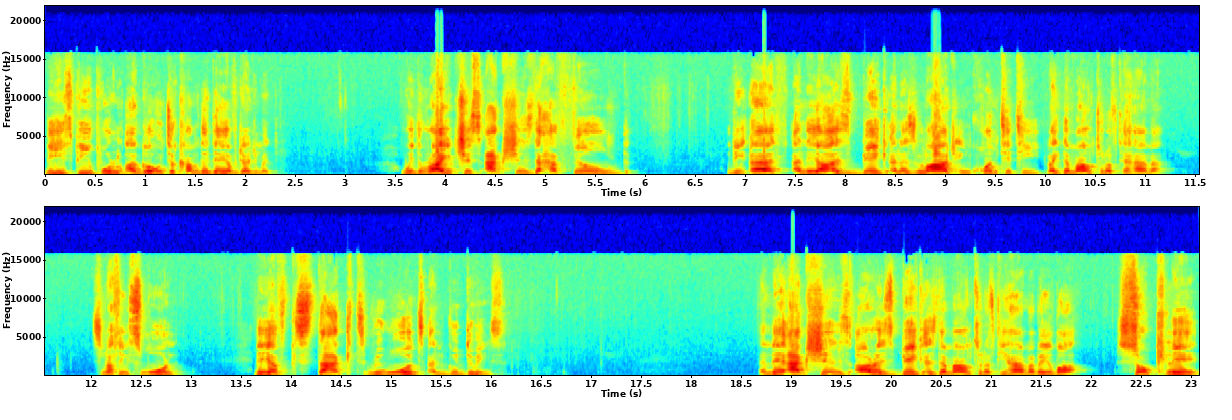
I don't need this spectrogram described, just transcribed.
These people are going to come the day of judgment with righteous actions that have filled the earth and they are as big and as large in quantity like the mountain of Tahama. It's nothing small. They have stacked rewards and good doings. And their actions are as big as the mountain of Tihama Bayda. So clear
